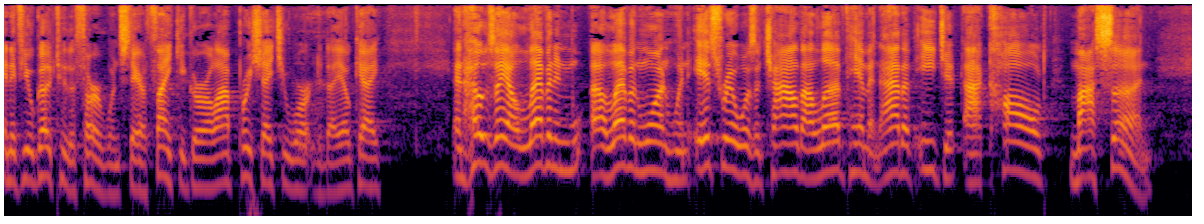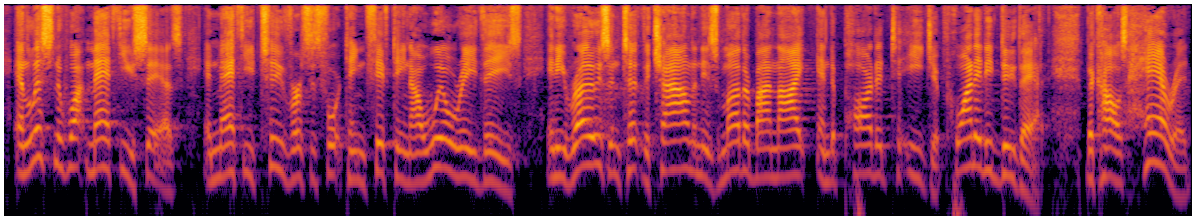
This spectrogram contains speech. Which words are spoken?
and if you'll go to the third one, Sarah, thank you, girl. I appreciate your work today, okay? And Hosea 11 and 11, 1, when Israel was a child, I loved him, and out of Egypt I called my son. And listen to what Matthew says in Matthew 2, verses 14 15. I will read these. And he rose and took the child and his mother by night and departed to Egypt. Why did he do that? Because Herod,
